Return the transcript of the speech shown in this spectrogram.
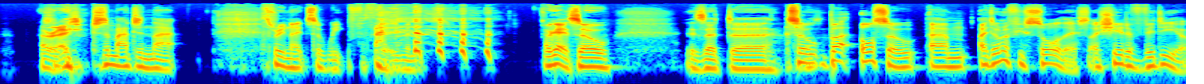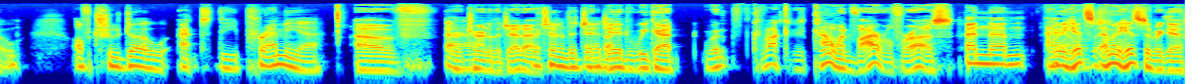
All So right. Just imagine that three nights a week for thirty minutes. Okay. So, is that? uh so, but also, um, I don't know if you saw this. I shared a video of Trudeau at the premiere of Return of the Jedi? Return of the It Jedi. did. We got went. Fuck. It kind of went viral for us. And um, How many hang hits? I'll How many hits did we get?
